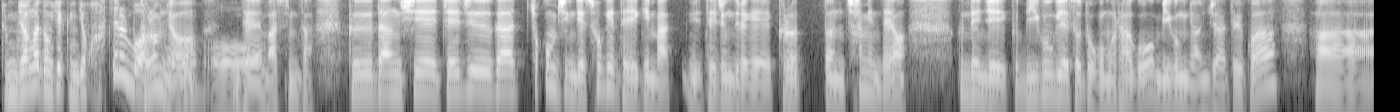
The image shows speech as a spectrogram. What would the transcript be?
등장과 동시에 굉장히 화제를 모았고. 그럼요. 오. 네, 맞습니다. 그 당시에 재즈가 조금씩 이제 소개되기 막 대중들에게 그렇 던 참인데요. 근데 이제 그 미국에서 녹음을 하고 미국 연주자들과 아,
